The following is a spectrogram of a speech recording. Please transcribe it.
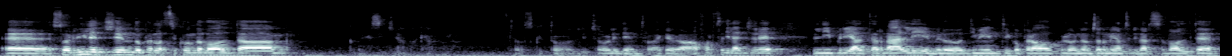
eh, sto rileggendo per la seconda volta, come si chiama, cavolo? Ce l'ho scritto lì, ce l'ho lì dentro, è che a forza di leggere libri alternarli me lo dimentico, però quello ne ho già nominato diverse volte,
